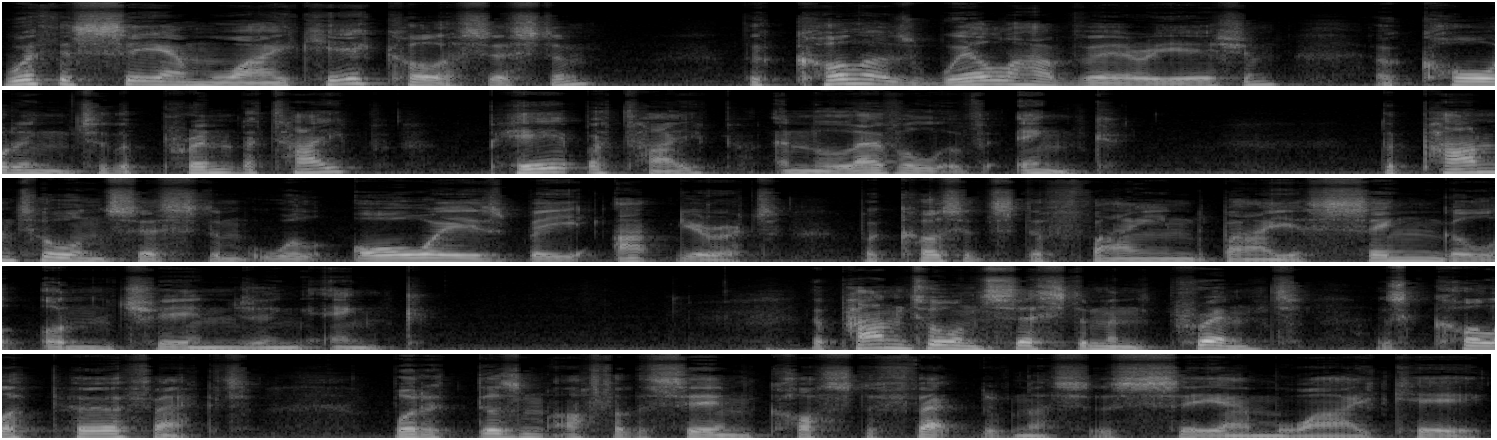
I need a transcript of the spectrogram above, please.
With the CMYK colour system, the colours will have variation according to the printer type, paper type and level of ink. The Pantone system will always be accurate because it's defined by a single unchanging ink. The Pantone system in print is colour perfect but it doesn't offer the same cost effectiveness as CMYK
